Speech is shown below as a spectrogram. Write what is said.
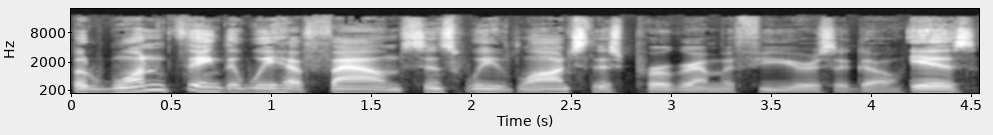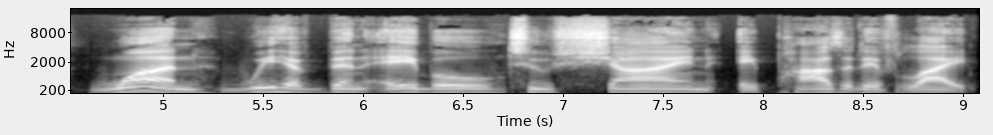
But one thing that we have found since we launched this program a few years ago is one, we have been able to shine a positive light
